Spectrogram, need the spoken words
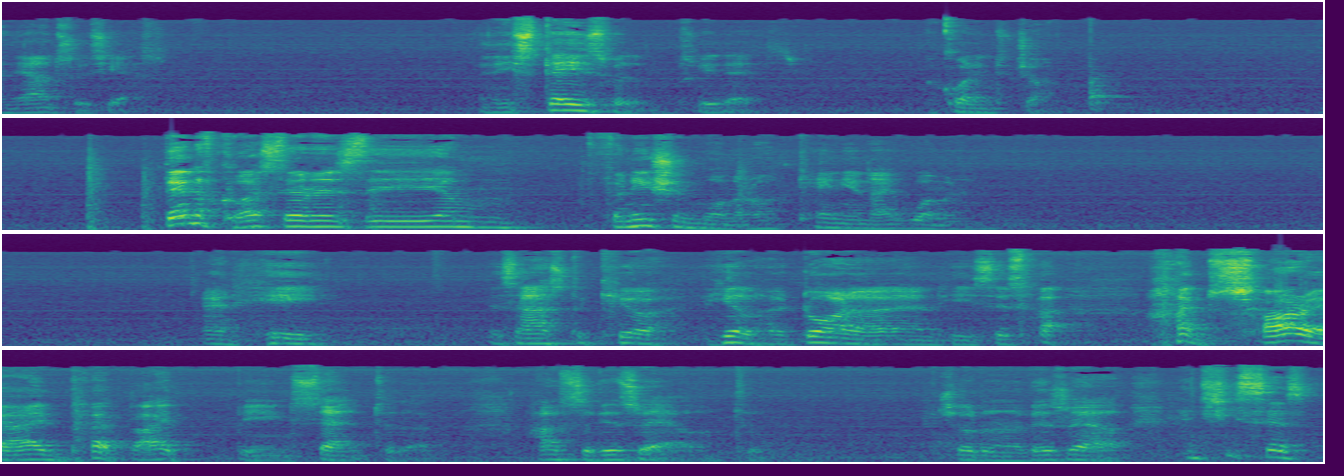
And the answer is yes. And he stays with them three days, according to John. Then, of course, there is the um, Phoenician woman or Canaanite woman. And he is asked to cure, heal her daughter, and he says, I'm sorry, I, I'm being sent to the house of Israel, to children of Israel. And she says,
